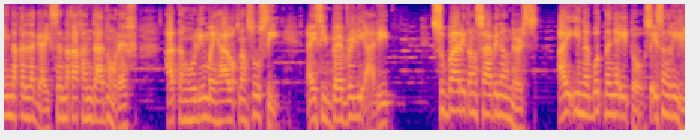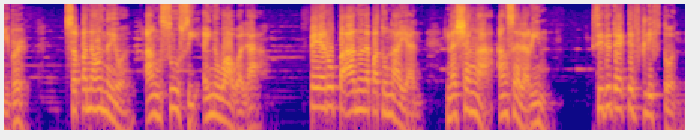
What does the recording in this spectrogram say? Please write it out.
ay nakalagay sa nakakandadong ref at ang huling may hawak ng susi ay si Beverly Alit. Subalit ang sabi ng nurse ay inabot na niya ito sa isang reliever. Sa panahon na yon, ang susi ay nawawala. Pero paano napatunayan na siya nga ang salarin? Si Detective Clifton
